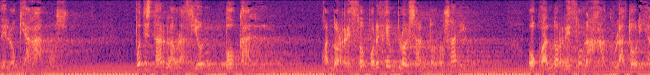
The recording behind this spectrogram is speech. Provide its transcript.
de lo que hagamos. Puede estar la oración vocal, cuando rezo, por ejemplo, el Santo Rosario, o cuando rezo una jaculatoria.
